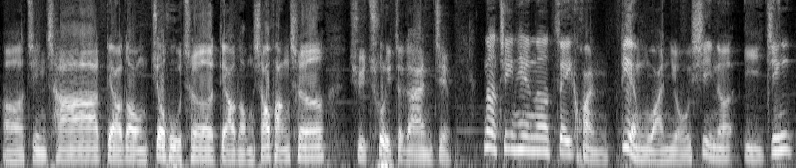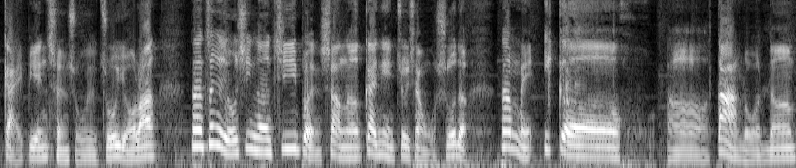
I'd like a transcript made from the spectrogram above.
呃，警察调动救护车，调动消防车去处理这个案件。那今天呢，这一款电玩游戏呢，已经改编成所谓的桌游啦。那这个游戏呢，基本上呢，概念就像我说的，那每一个呃大轮呢，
